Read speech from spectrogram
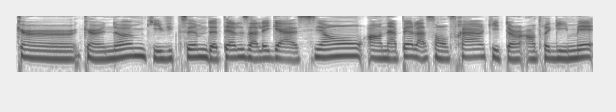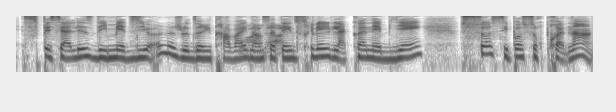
qu'un qu'un homme qui est victime de telles allégations en appelle à son frère qui est un entre guillemets spécialiste des médias là, je veux dire il travaille dans cette industrie-là il la connaît bien. Ça c'est pas surprenant.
